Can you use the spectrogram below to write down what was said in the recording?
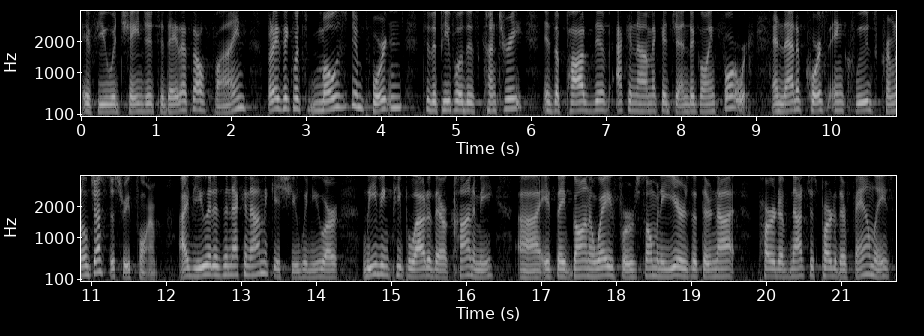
if you would change it today. That's all fine. But I think what's most important to the people of this country is a positive economic agenda going forward. And that, of course, includes criminal justice reform. I view it as an economic issue when you are leaving people out of their economy uh, if they've gone away for so many years that they're not part of not just part of their families,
